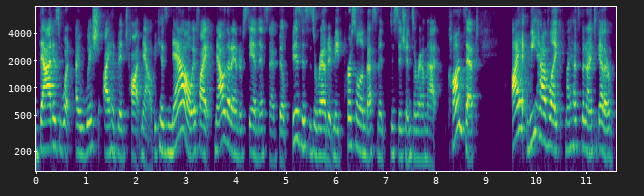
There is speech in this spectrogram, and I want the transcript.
that is what I wish I had been taught now. Because now, if I, now that I understand this and I've built businesses around it, made personal investment decisions around that concept, I, we have like my husband and I together,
